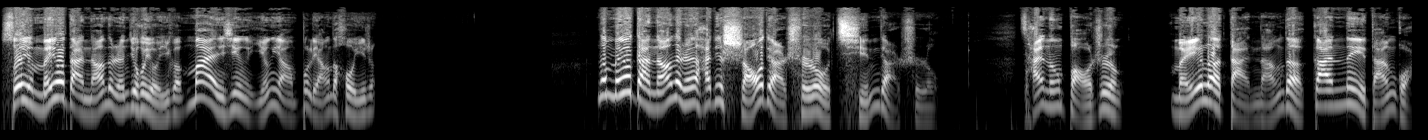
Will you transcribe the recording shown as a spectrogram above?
所以没有胆囊的人就会有一个慢性营养不良的后遗症。那没有胆囊的人还得少点吃肉，勤点吃肉。才能保证没了胆囊的肝内胆管，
